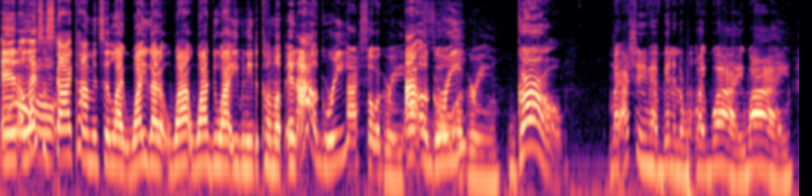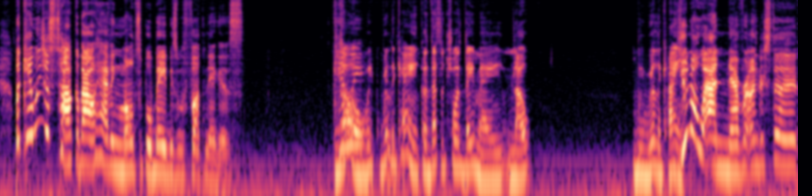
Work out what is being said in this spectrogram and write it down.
And Alexis No. Sky commented like, "Why you gotta? Why? Why do I even need to come up?" And I agree, I so agree. I so agree. agree. girl. Like I shouldn't even have been in the room. Like why? Why? But can we just talk about having multiple babies with fuck niggas? Can no, we? we? really can't because that's a choice they made. Nope. We really can't. You know what I never understood?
